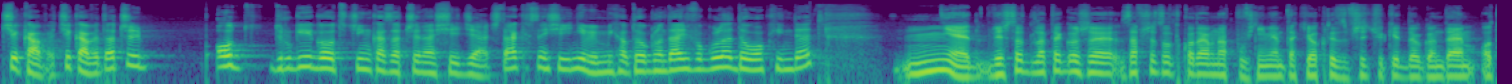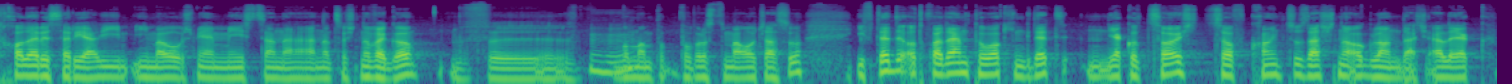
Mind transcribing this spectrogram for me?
ciekawe, ciekawe. To znaczy, od drugiego odcinka zaczyna się dziać, tak? W sensie, nie wiem, Michał, to oglądałeś w ogóle The Walking Dead? Nie, wiesz co, dlatego, że zawsze to odkładałem na później. Miałem taki okres w życiu, kiedy oglądałem od cholery seriali i mało już miałem miejsca na, na coś nowego, w, mhm. bo mam po, po, prostu mało czasu. I wtedy odkładałem to Walking Dead jako coś, co w końcu zacznę oglądać, ale jak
